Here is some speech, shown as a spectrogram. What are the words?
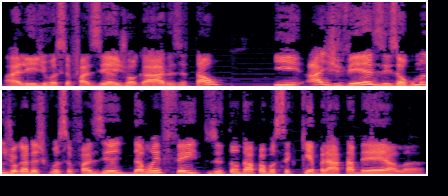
Ali de você fazer as jogadas e tal. E às vezes, algumas jogadas que você fazia davam efeitos, então dá pra você quebrar a tabela.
